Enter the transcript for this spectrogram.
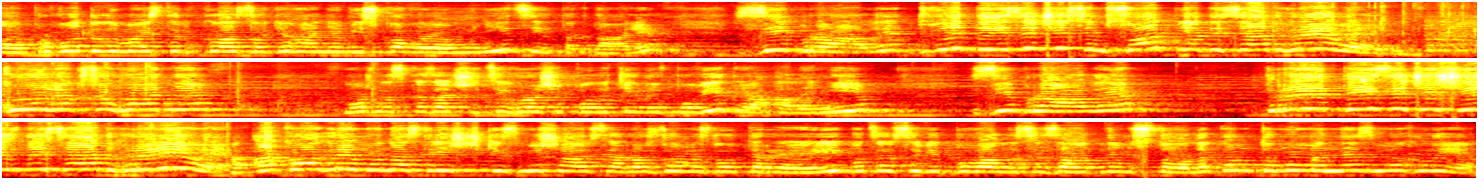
е, проводили майстер-клас з одягання військової амуніції і так далі. Зібрали 2750 гривень. Кульок сьогодні Можна сказати, що ці гроші полетіли в повітря, але ні. Зібрали 3060 гривень. Аквагрим у нас трішечки змішався разом із лотереєю, бо це все відбувалося за одним столиком, тому ми не змогли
